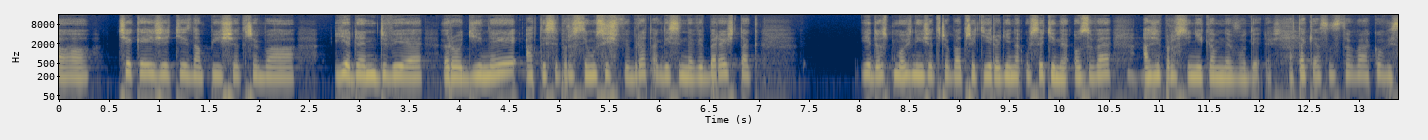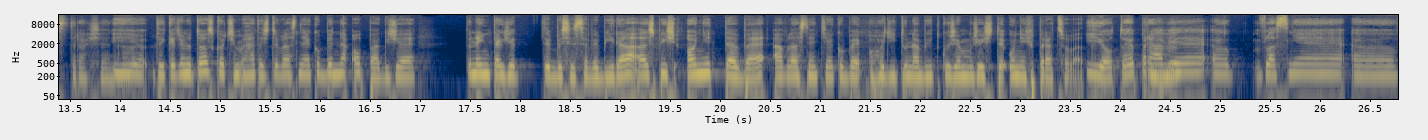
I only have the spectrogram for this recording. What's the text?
uh, čekej, že ti napíše třeba jeden, dvě rodiny a ty si prostě musíš vybrat a když si nevybereš, tak je dost možný, že třeba třetí rodina už se ti neozve a že prostě nikam neodjedeš. A tak já jsem z toho jako vystrašená. Jo, teďka tím do toho skočím. Aha, takže to vlastně jako by naopak, že to není tak, že ty by si se vybírala, ale spíš oni tebe a vlastně ti jakoby hodí tu nabídku, že můžeš ty u nich pracovat. Jo, to je právě mm-hmm. vlastně, uh,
